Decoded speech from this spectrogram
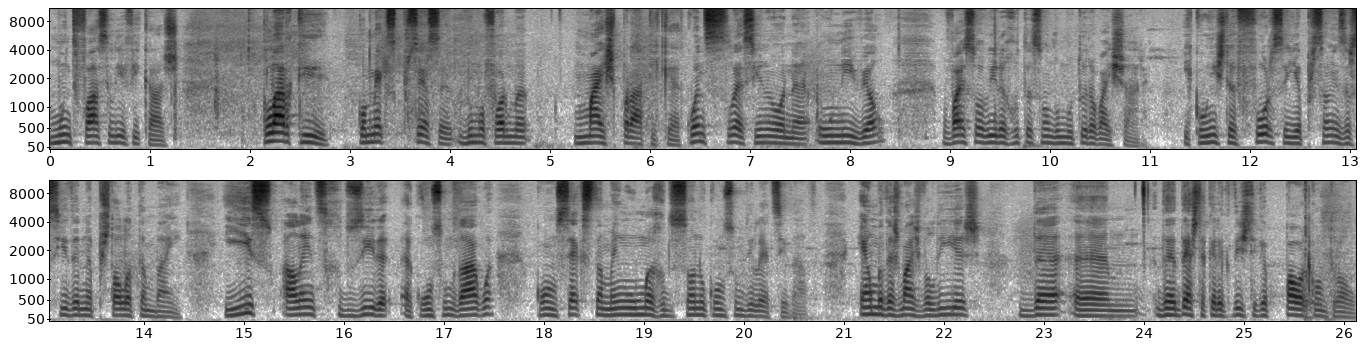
muito fácil e eficaz. Claro que, como é que se processa de uma forma mais prática? Quando se seleciona um nível, vai-se ouvir a rotação do motor a baixar. E com isto a força e a pressão exercida na pistola também. E isso, além de se reduzir o consumo de água, consegue-se também uma redução no consumo de eletricidade. É uma das mais-valias da, da, desta característica Power Control.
